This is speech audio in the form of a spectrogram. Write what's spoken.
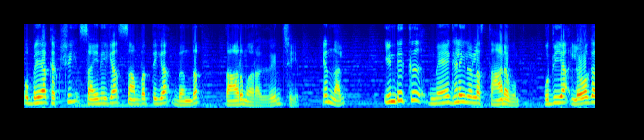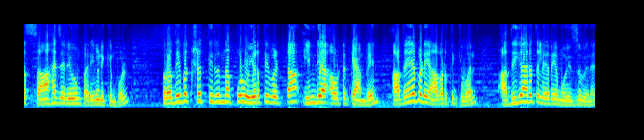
ഉഭയകക്ഷി സൈനിക സാമ്പത്തിക ബന്ധം താറുമാറാകുകയും ചെയ്യും. എന്നാൽ ഇന്ത്യയ്ക്ക് മേഖലയിലുള്ള സ്ഥാനവും പുതിയ ലോക സാഹചര്യവും പരിഗണിക്കുമ്പോൾ പ്രതിപക്ഷത്തിരുന്നപ്പോൾ ഉയർത്തിവിട്ട ഇന്ത്യ ഔട്ട് ക്യാമ്പയിൻ അതേപടി ആവർത്തിക്കുവാൻ അധികാരത്തിലേറിയ മൊയ്സുവിന്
